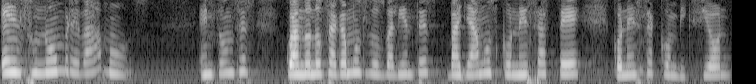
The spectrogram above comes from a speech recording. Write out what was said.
En su nombre vamos. Entonces, cuando nos hagamos los valientes, vayamos con esa fe, con esa convicción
